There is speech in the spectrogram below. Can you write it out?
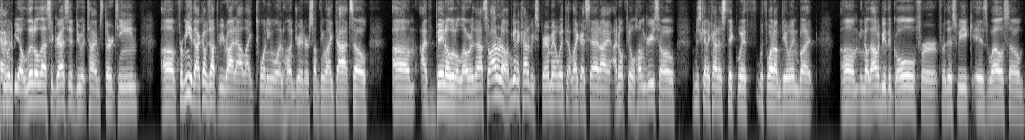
If you want to be a little less aggressive, do it times 13. Um, for me, that comes out to be right at like 2100 or something like that. So um, I've been a little lower than that. So I don't know. I'm going to kind of experiment with it. Like I said, I, I don't feel hungry, so I'm just going to kind of stick with with what I'm doing. But um, you know, that'll be the goal for for this week as well. So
